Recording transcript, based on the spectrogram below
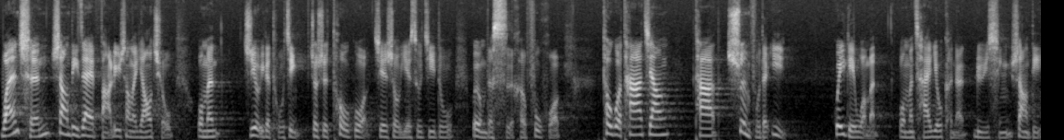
完成上帝在法律上的要求，我们只有一个途径，就是透过接受耶稣基督为我们的死和复活，透过他将他顺服的义归给我们，我们才有可能履行上帝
